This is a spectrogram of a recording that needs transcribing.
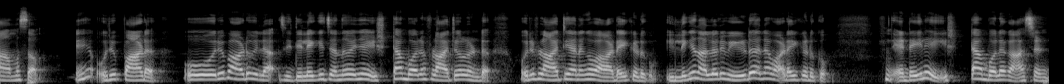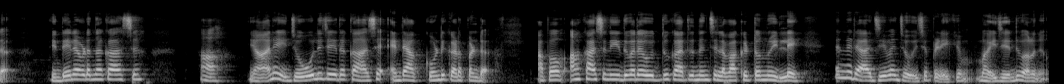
താമസം? ഏ ഒരു പാട്. ഒരു പാടുമില്ല. സിറ്റിയിലേക്ക് ചെന്ന് കഴിഞ്ഞാൽ ഇഷ്ടം പോലെ ഫ്ലാറ്റുകളുണ്ട്. ഒരു ഫ്ലാറ്റ് ഞാനങ്ങ് വാടകയ്ക്ക് എടുക്കും. ഇല്ലെങ്കിൽ നല്ലൊരു വീട് തന്നെ വാടകയ്ക്ക് എടുക്കും. എന്റെ കയ്യിലേ ഇഷ്ടം പോലെ കാശുണ്ട്. നിന്റെ കയ്യിൽ എവിടെ കാശ്? ആ ഞാനേ ജോലി ചെയ്ത കാശ് എന്റെ അക്കൗണ്ടിൽ കിടപ്പുണ്ട്. അപ്പം ആ കാശ് നീ ഇതുവരെ ഒരു കാര്യത്തിനും ചിലവാക്കിയിട്ടൊന്നും ഇല്ലേ? എന്ന് രാജീവൻ ചോദിച്ചപ്പോഴേക്കും വൈജയന്തി പറഞ്ഞു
